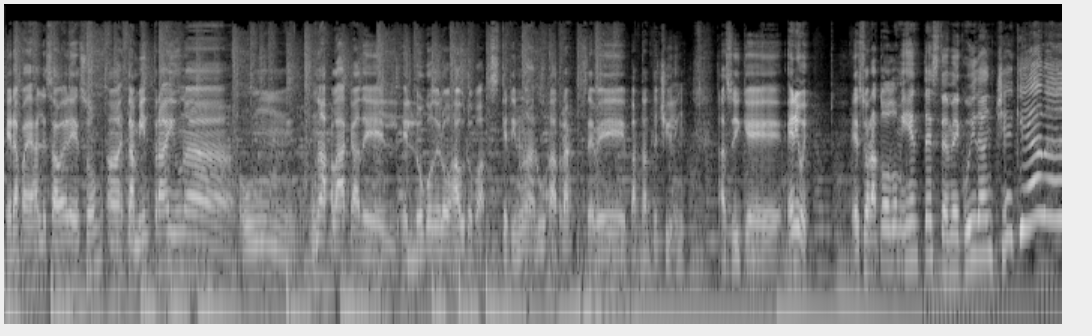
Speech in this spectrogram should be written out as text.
era para dejarle saber eso. Ah, también trae una, una placa del logo de los Autobots que tiene una luz atrás. Se ve bastante chilling. Así que, anyway, eso era todo, mi gente. Se me cuidan. Chequeamos.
